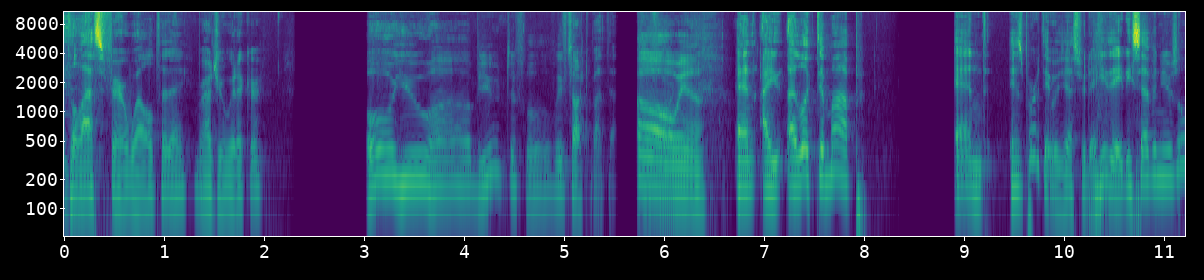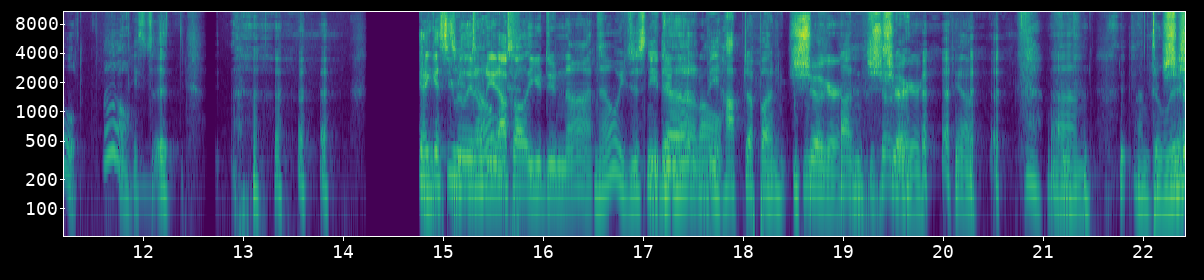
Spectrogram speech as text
the last farewell today. Roger Whittaker. Oh, you are beautiful. We've talked about that. Oh yeah. and I I looked him up, and his birthday was yesterday. He's 87 years old. Oh, uh, I guess you You really don't, need don't. alcohol. You do not. no, you just need do to be hopped up on Sugar. On sugar. Yeah. on on delicious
